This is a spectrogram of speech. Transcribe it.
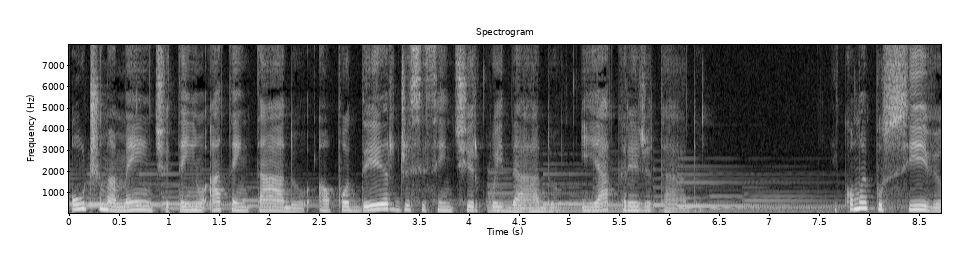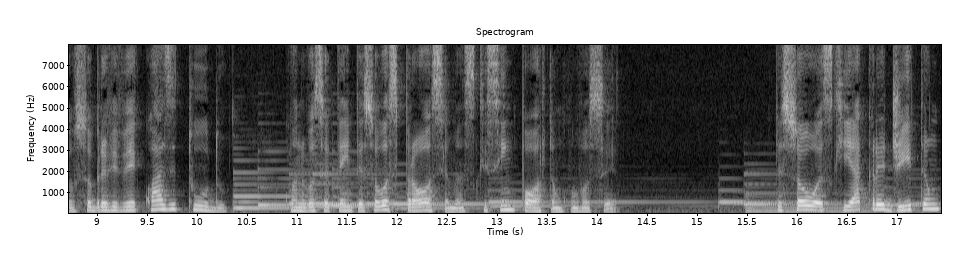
Ultimamente tenho atentado ao poder de se sentir cuidado e acreditado. E como é possível sobreviver quase tudo quando você tem pessoas próximas que se importam com você? Pessoas que acreditam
